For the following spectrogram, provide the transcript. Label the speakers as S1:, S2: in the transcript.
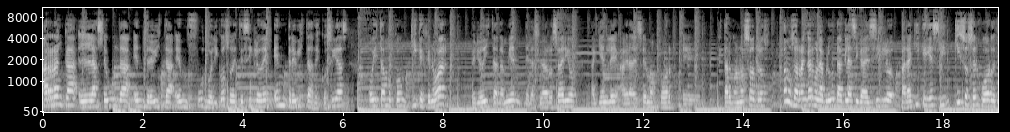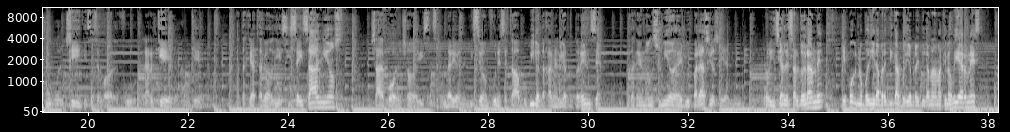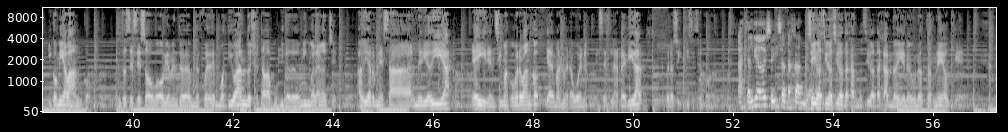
S1: Arranca la segunda entrevista en Fútbol Icoso de este ciclo de entrevistas descosidas. Hoy estamos con Quique Genovar, periodista también de la ciudad de Rosario, a quien le agradecemos por eh, estar con nosotros. Vamos a arrancar con la pregunta clásica del ciclo para Quique y es si quiso ser jugador de fútbol.
S2: Sí, quise ser jugador de fútbol, arquero, arquero. Atajé hasta los 16 años. Ya después, bueno, yo hice el secundario en el Liceo en Funes, estaba pupilo, atajaba en el Liga Tutorense, atajé en Once Unido de Luis Palacios y en Provincial de Salto Grande. Y después no podía ir a practicar, podía practicar nada más que los viernes y comía banco. Entonces eso obviamente me fue desmotivando, yo estaba pupilo de domingo a la noche a viernes al mediodía e ir encima a comer banco y además no era bueno, esa es la realidad, pero sí quise ser jugador.
S1: Hasta el día de hoy seguís atajando.
S2: Sigo, sigo, sigo atajando, sigo atajando ahí en algunos torneos que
